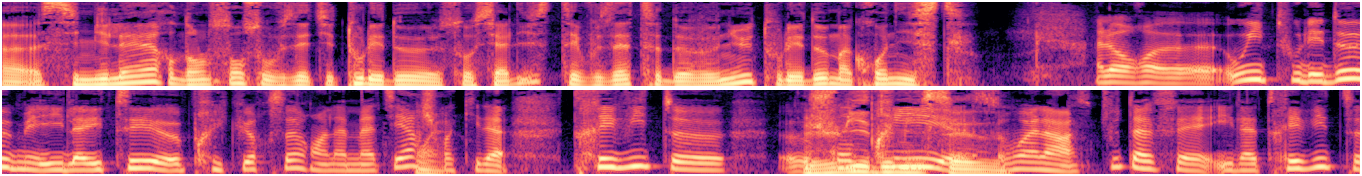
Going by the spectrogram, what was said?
euh, similaire dans le sens où vous étiez tous les deux socialistes et vous êtes devenus tous les deux macronistes. Alors oui, tous les deux, mais il a été précurseur en la matière. Je crois qu'il a très vite Juillet compris. 2016. voilà, tout à fait. Il a très vite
